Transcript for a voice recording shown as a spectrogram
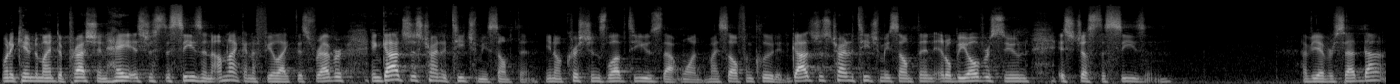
When it came to my depression, hey, it's just a season. I'm not going to feel like this forever. And God's just trying to teach me something. You know, Christians love to use that one, myself included. God's just trying to teach me something. It'll be over soon. It's just a season. Have you ever said that?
